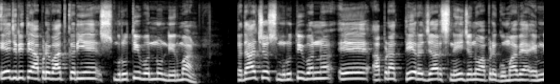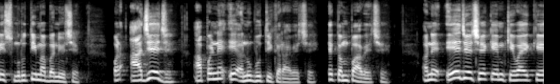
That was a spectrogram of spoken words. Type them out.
એ જ રીતે આપણે વાત કરીએ સ્મૃતિવનનું નિર્માણ. કદાચ સ્મૃતિવન એ આપણા તેર હજાર સ્નેહીજનો આપણે ગુમાવ્યા એમની સ્મૃતિમાં બન્યું છે. પણ આજે જ આપણને એ અનુભૂતિ કરાવે છે, એ કંપાવે છે. અને એ જે છે કે એમ કહેવાય કે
